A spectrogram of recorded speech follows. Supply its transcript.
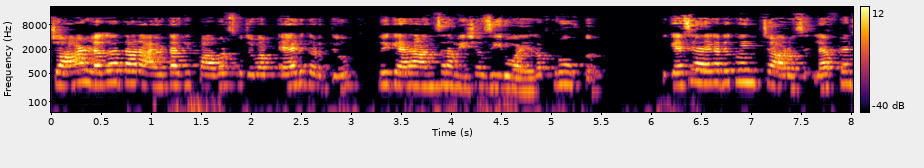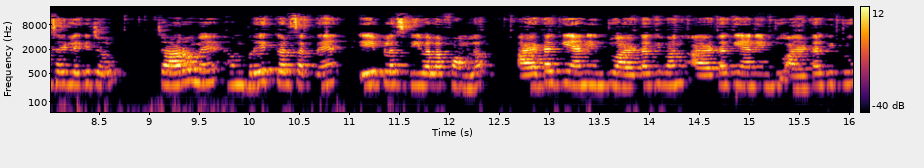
चार लगातार आयोटा की पावर्स को जब आप ऐड करते हो तो ये कह रहा आंसर हमेशा ज़ीरो आएगा प्रूव करो। तो कैसे आएगा? देखो इन चारों से लेफ़्ट हैंड साइड लेके चलो। चारों में हम ब्रेक कर सकते हैं ए प्लस बी वाला फॉर्मूला आयोटा की एन इंटू आयोटा की वन आयोटा की एन इंटू आयोटा की टू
